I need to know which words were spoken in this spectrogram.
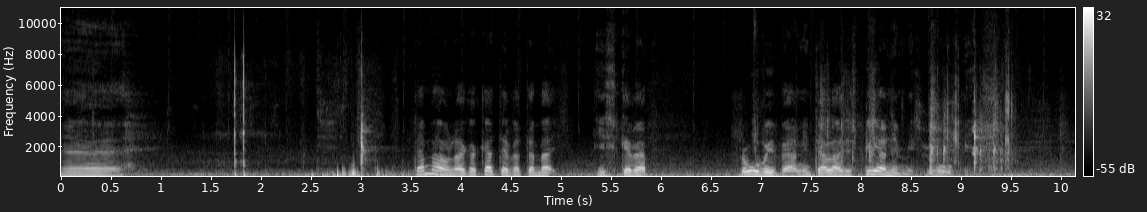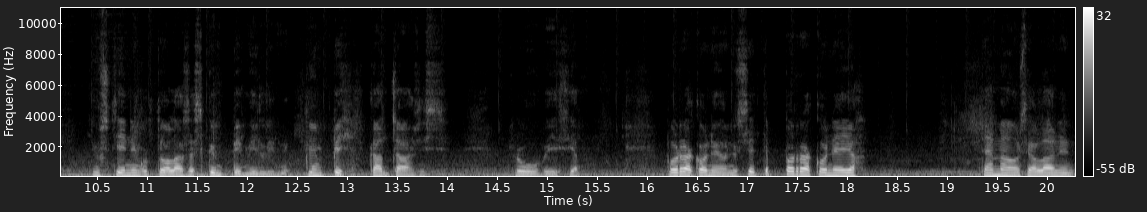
ää, tämä on aika kätevä tämä iskevä ruuvivään niin tällaisessa pienemmissä ruuvissa. Justiin niin kuin tuollaisessa kymppikantaisissa ruuviissa. Ja porakone on nyt sitten porakone ja Tämä on sellainen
